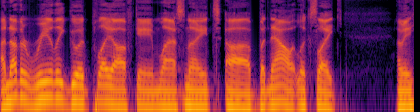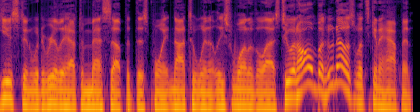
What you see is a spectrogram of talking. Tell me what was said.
Another really good playoff game last night. Uh, but now it looks like, I mean, Houston would really have to mess up at this point not to win at least one of the last two at home. But who knows what's going to happen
